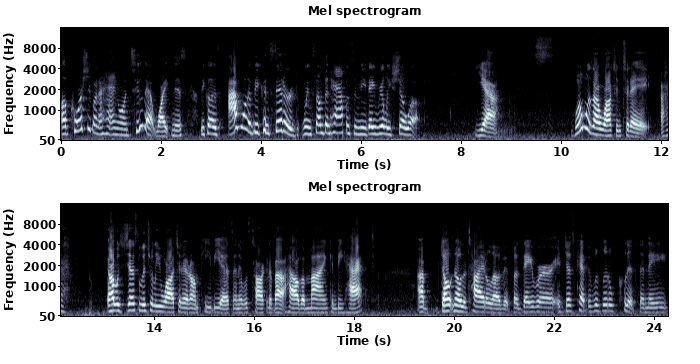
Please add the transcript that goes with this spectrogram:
of course you're going to hang on to that whiteness because I want to be considered when something happens to me, they really show up. Yeah. What was I watching today? I, I was just literally watching it on PBS and it was talking about how the mind can be hacked. I don't know the title of it, but they were, it just kept, it was little clips and they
